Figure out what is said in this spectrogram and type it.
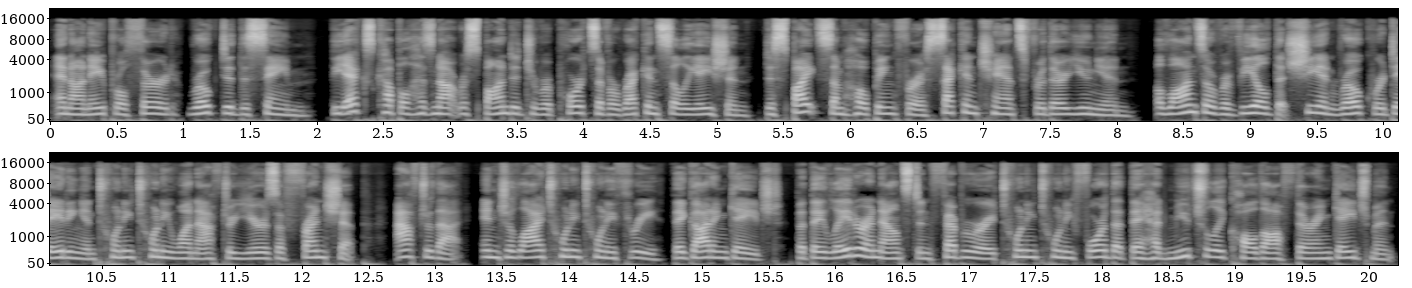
and on April 3rd, Roque did the same. The ex-couple has not responded to reports of a reconciliation, despite some hoping for a second chance for their union. Alonzo revealed that she and Roque were dating in 2021 after years of friendship. After that, in July 2023, they got engaged, but they later announced in February 2024 that they had mutually called off their engagement.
